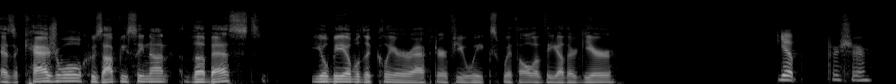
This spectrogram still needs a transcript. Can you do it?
as a casual who's obviously not the best, you'll be able to clear after a few weeks with all of the other gear. Yep, for sure.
